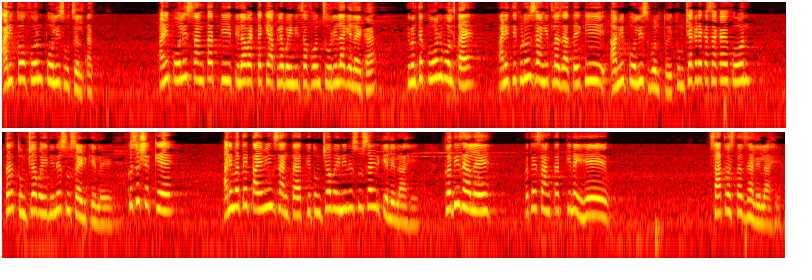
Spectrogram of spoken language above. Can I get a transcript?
आणि तो फोन पोलीस उचलतात. आणि पोलीस सांगतात की तिला वाटतं की आपल्या बहिणीचा फोन चोरीला गेलाय का? ती म्हणते कोण बोलताय? आणि तिकडून सांगितलं जातंय की आम्ही पोलीस बोलतोय. तुमच्याकडे कसा काय फोन? तर तुमच्या बहिणीने सुसाईड केलंय. कसं शक्य आहे? आणि मग ते टायमिंग सांगतात की तुमच्या बहिणीने सुसाईड केलेलं आहे. कधी झालंय? तर ते सांगतात की नाही हे सात वाजताच झालेलं आहे.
